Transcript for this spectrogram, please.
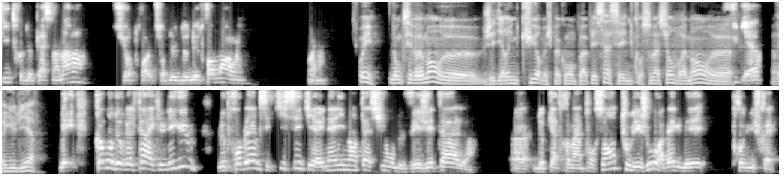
litres de plasma marin sur sur deux, deux, trois mois, oui. Voilà. Oui, donc c'est vraiment, euh, je vais dire une cure, mais je sais pas comment on peut appeler ça. C'est une consommation vraiment euh, régulière. Mais comme on devrait le faire avec les légumes, le problème, c'est qui sait qu'il y a une alimentation de végétal euh, de 80% tous les jours avec des produits frais.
